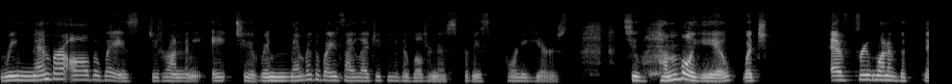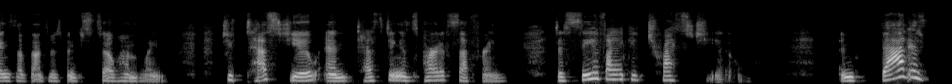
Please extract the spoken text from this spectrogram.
remember all the ways, Deuteronomy 8 2. Remember the ways I led you through the wilderness for these 40 years to humble you, which every one of the things I've gone through has been so humbling, to test you, and testing is part of suffering, to see if I could trust you and that is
